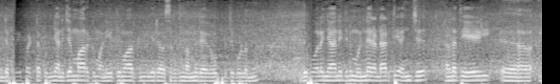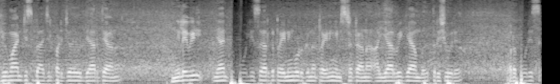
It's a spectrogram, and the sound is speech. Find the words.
എന്റെ പ്രിയപ്പെട്ട കുഞ്ഞനുജന്മാർക്കും അനിയത്തിമാർക്കും ഈ ഒരു അവസരത്തിൽ നന്ദി രേഖപ്പെടുത്തിക്കൊള്ളുന്നു. ഇതുപോലെ ഞാൻ ഇതിന് മുന്നേ രണ്ടായിരത്തി അഞ്ച് രണ്ടായിരത്തി ഏഴിൽ ഹ്യൂമാനിറ്റീസ് ബാച്ചിൽ പഠിച്ച ഒരു വിദ്യാർത്ഥിയാണ്. നിലവിൽ ഞാനിപ്പോൾ പോലീസുകാർക്ക് ട്രെയിനിങ് കൊടുക്കുന്ന ട്രെയിനിങ് ഇൻസ്ട്രക്ടറാണ് I R V camp Thrissur അവിടെ പോലീസ്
